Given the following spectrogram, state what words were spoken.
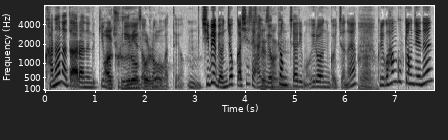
가난하다라는 느낌을 아, 주기 그런 위해서 그런 걸로? 것 같아요. 음, 집의 면적과 시세 아니면 몇 세상에. 평짜리 뭐 이런 거 있잖아요. 네. 그리고 한국 경제는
